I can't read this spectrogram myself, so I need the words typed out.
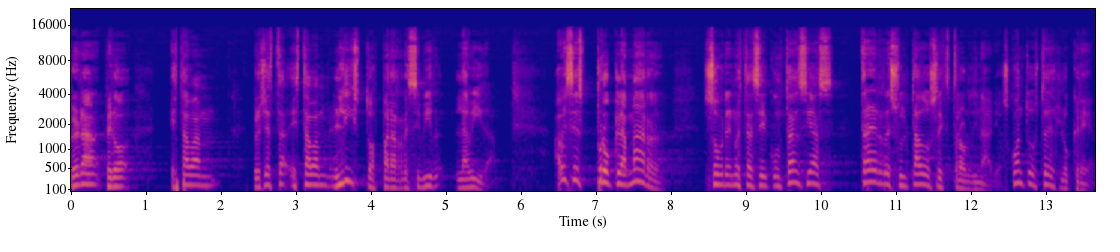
pero, pero estaban pero ya estaban listos para recibir la vida. A veces proclamar sobre nuestras circunstancias trae resultados extraordinarios. ¿Cuántos de ustedes lo creen?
